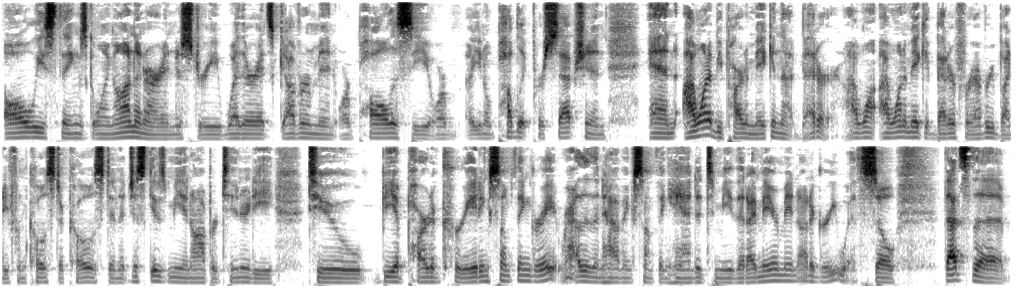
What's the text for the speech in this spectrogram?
always things going on in our industry, whether it's government or policy or, you know, public perception. And I want to be part of making that better. I want want I want to make it better for everybody from coast to coast, and it just gives me an opportunity to be a part of creating something great rather than having something handed to me that I may or may not agree with. So that's the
